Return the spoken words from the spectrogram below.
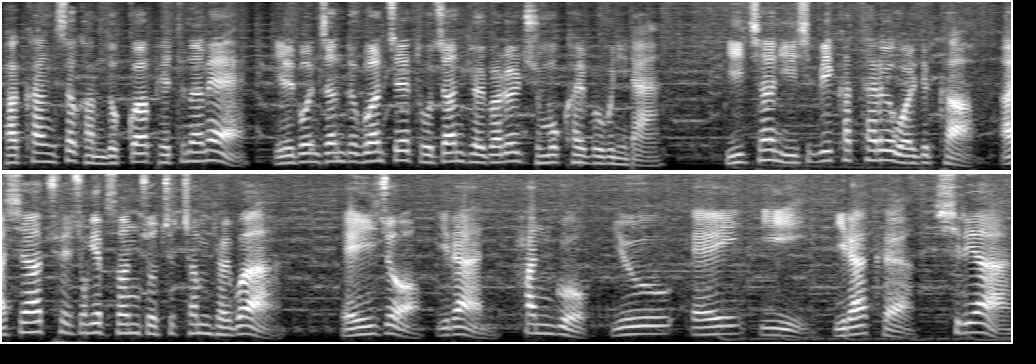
박항서 감독과 베트남의 일본전 두 번째 도전 결과를 주목할 부분이다. 2022 카타르 월드컵 아시아 최종 예선 조 추첨 결과 A조 이란, 한국, UAE, 이라크, 시리아,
